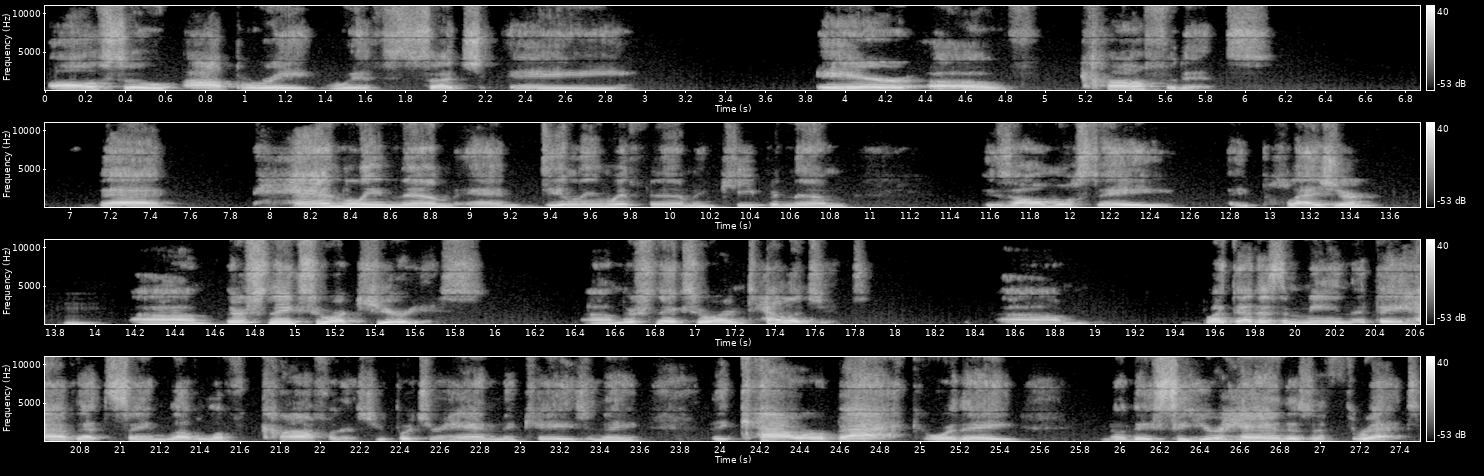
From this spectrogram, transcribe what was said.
also operate with such a air of confidence that handling them and dealing with them and keeping them is almost a, a pleasure. Hmm. Um, there are snakes who are curious. Um, there are snakes who are intelligent. Um, but that doesn't mean that they have that same level of confidence. You put your hand in the cage and they, they cower back or they, you know, they see your hand as a threat.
